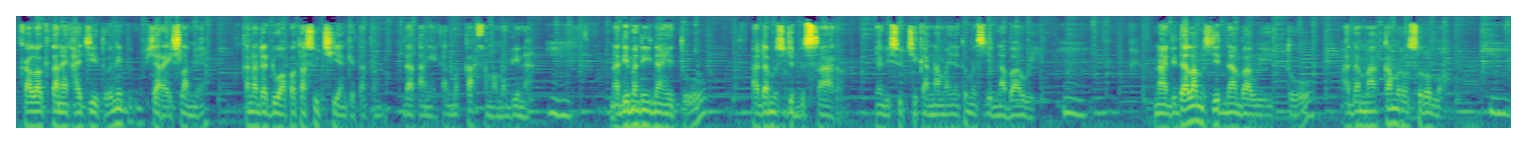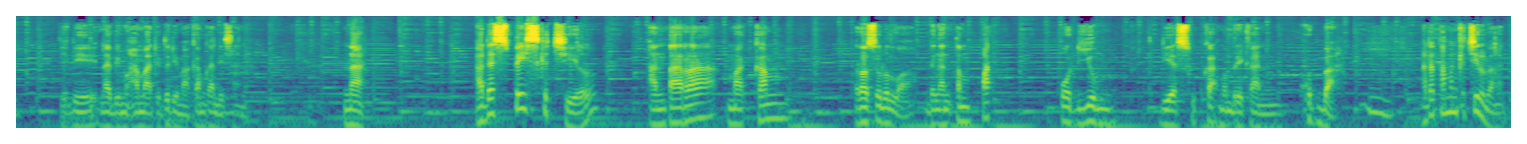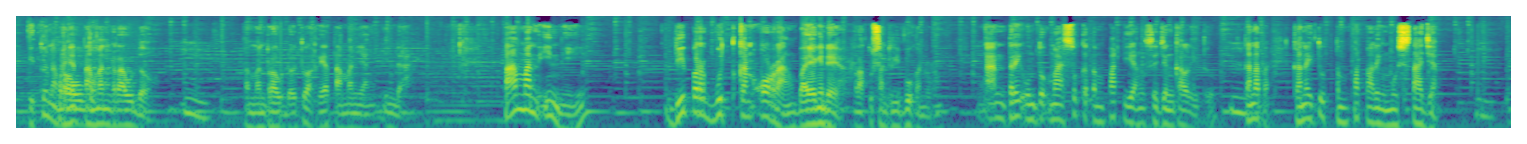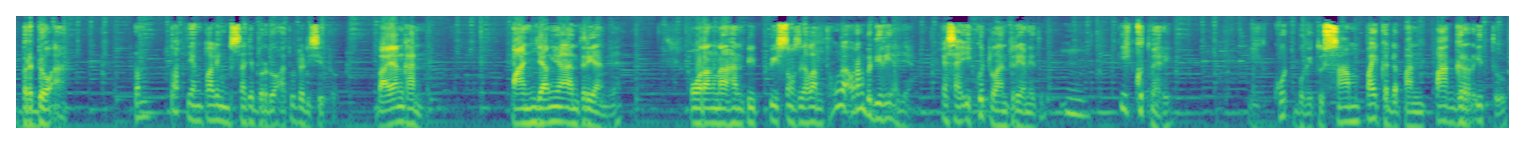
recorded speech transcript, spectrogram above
kalau kita naik haji itu ini bicara Islam ya, kan ada dua kota suci yang kita datangi kan Mekah sama Madinah. Hmm. Nah di Madinah itu ada masjid besar yang disucikan namanya itu Masjid Nabawi. Hmm. Nah di dalam Masjid Nabawi itu ada makam Rasulullah. Hmm. Jadi Nabi Muhammad itu dimakamkan di sana. Nah, ada space kecil antara makam Rasulullah dengan tempat podium dia suka memberikan khutbah. Hmm. Ada taman kecil banget. Itu namanya Raudah. Taman Raudo. Hmm. Taman Raudo itu artinya taman yang indah. Taman ini diperbutkan orang, bayangin deh ratusan ribu kan orang ngantri untuk masuk ke tempat yang sejengkal itu. Hmm. Kenapa? Karena itu tempat paling mustajab berdoa. Tempat yang paling saja berdoa itu udah di situ. Bayangkan panjangnya antrian ya. Orang nahan pipis dan segala macam. Enggak, orang berdiri aja. Ya saya ikut tuh antrian itu. Hmm. Ikut Mary. Ikut begitu sampai ke depan pagar itu.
